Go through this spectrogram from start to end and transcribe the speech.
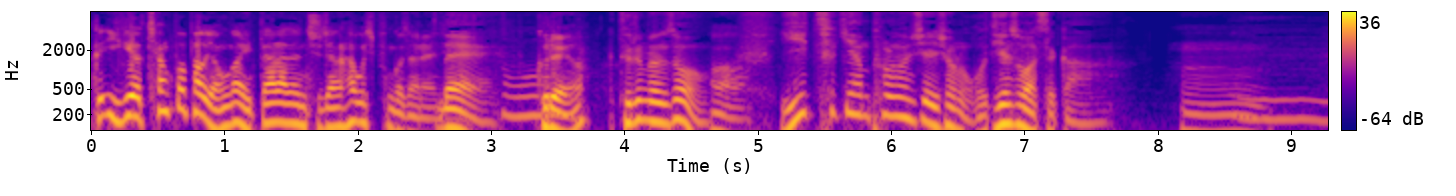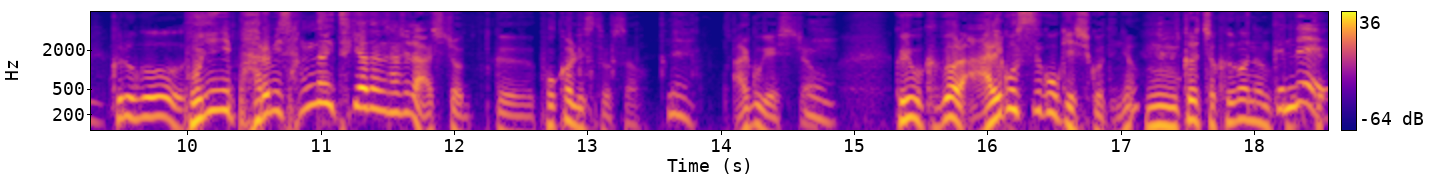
그 이게 창법하고 연관이 있다라는 주장을 하고 싶은 거잖아요. 지금. 네. 오. 그래요? 들으면서 어. 이 특이한 프로넌시에이션은 어디에서 왔을까? 음. 음. 그리고 본인이 발음이 상당히 특이하다는 사실을 아시죠? 그 보컬리스트로서 네. 알고 계시죠? 네. 그리고 그걸 알고 쓰고 계시거든요. 음, 그렇죠. 그거는 근데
